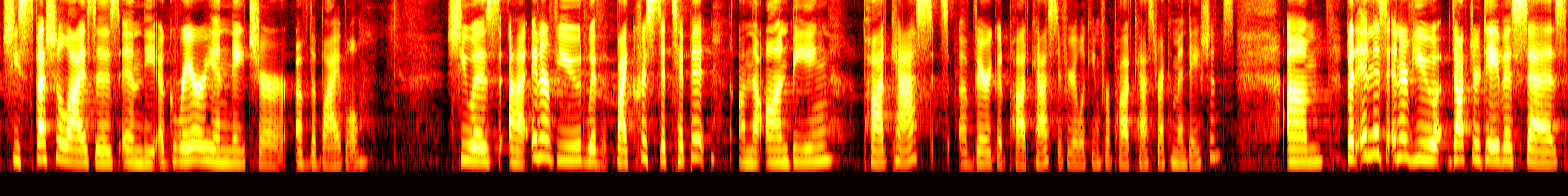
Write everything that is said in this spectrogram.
she specializes in the agrarian nature of the Bible. She was uh, interviewed with, by Krista Tippett on the On Being podcast. It's a very good podcast if you're looking for podcast recommendations. Um, but in this interview, Dr. Davis says,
